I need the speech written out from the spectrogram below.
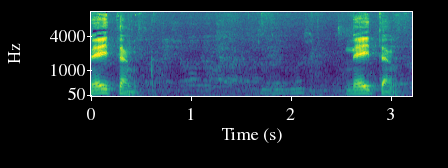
Nathan. Nathan.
